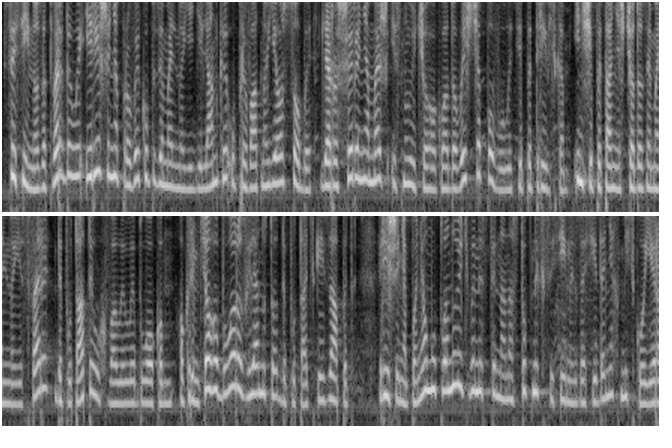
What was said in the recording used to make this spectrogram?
Сесійно затвердили і рішення про викуп земельної ділянки у приватної особи для розширення меж існуючого кладовища по вулиці Петрівська. Інші питання щодо земельної сфери депутати ухвалили блоком. Окрім цього, було розглянуто депутатський запит. Рішення по ньому планують винести на наступних сесійних засіданнях міської ради.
